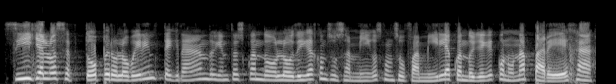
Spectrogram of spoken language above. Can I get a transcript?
Sí, ya lo aceptó, pero lo va a ir integrando y entonces cuando lo diga con sus amigos, con su familia, cuando llegue con una pareja,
